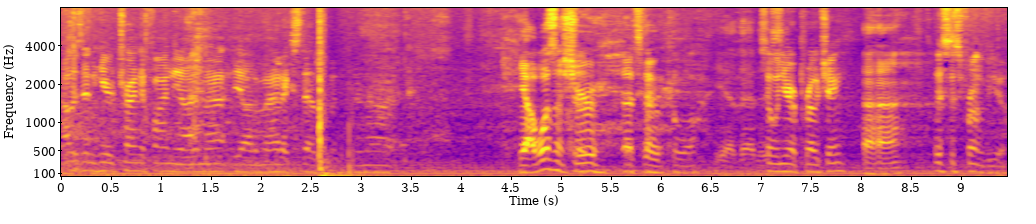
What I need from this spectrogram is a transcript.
I was in here trying to find the automatic the automatic steps, but they're not. Yeah, I wasn't sure. That's kind of cool. Yeah, that is. So when you're approaching, Uh huh. this is front view.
